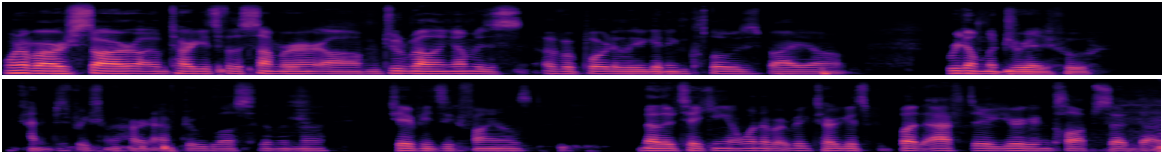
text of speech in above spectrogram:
one of our star um, targets for the summer, um, Jude Bellingham, is reportedly getting closed by um, Real Madrid, who kind of just breaks my heart after we lost to them in the Champions League finals. Now they're taking out one of our big targets, but after Jurgen Klopp said that,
